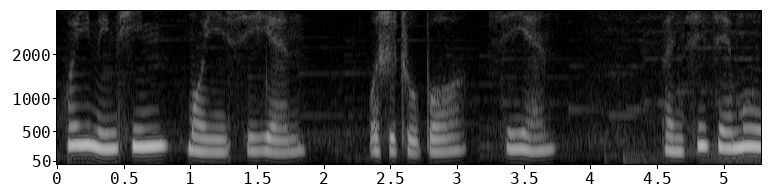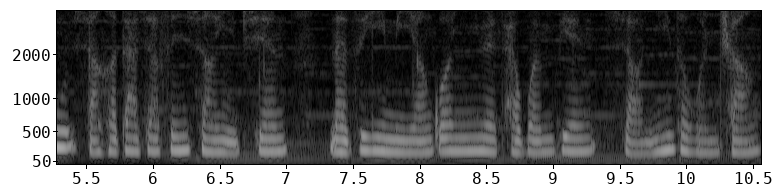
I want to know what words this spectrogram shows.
欢迎聆听莫言夕颜，我是主播夕颜。本期节目想和大家分享一篇来自一米阳光音乐台文编小妮的文章。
